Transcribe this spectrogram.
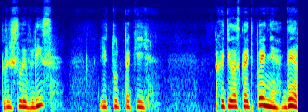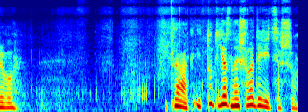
Прийшли в ліс. І тут такий, хотіла сказати, пенні, дерево. Так, і тут я знайшла, дивіться, що.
